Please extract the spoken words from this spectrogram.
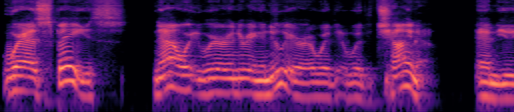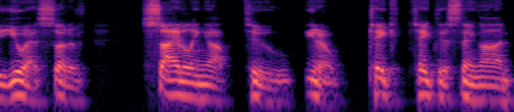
Whereas space, now we're entering a new era with with China and the U.S. sort of sidling up to you know take take this thing on.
